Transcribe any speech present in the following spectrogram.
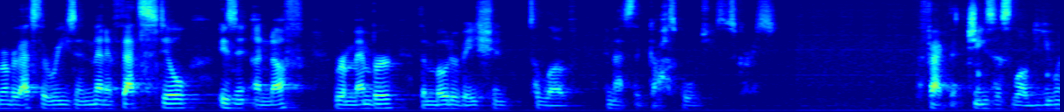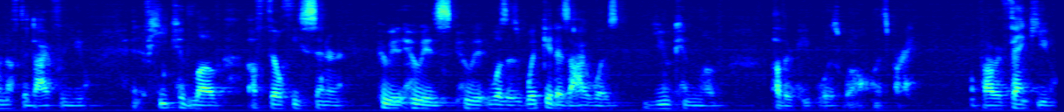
Remember, that's the reason. And then, if that still isn't enough, remember the motivation to love, and that's the gospel of Jesus Christ. The fact that Jesus loved you enough to die for you. And if he could love a filthy sinner who, who, is, who was as wicked as I was, you can love other people as well. Let's pray. Father, thank you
